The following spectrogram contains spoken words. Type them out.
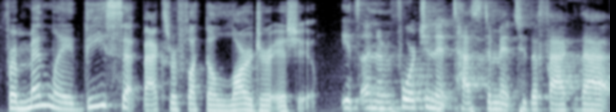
for Mennlay, these setbacks reflect a larger issue it's an unfortunate testament to the fact that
